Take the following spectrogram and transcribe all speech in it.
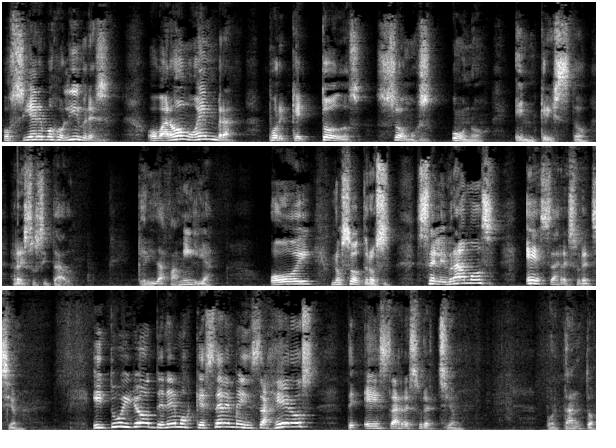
o siervos o libres, o varón o hembra, porque todos somos uno en Cristo resucitado. Querida familia, hoy nosotros celebramos esa resurrección. Y tú y yo tenemos que ser mensajeros de esa resurrección. Por tanto,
